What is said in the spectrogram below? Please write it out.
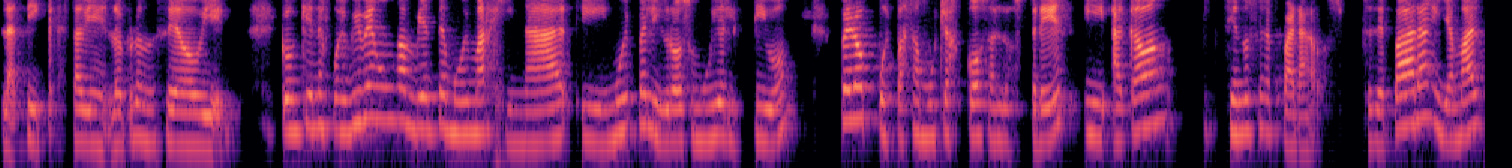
la tica, está bien, lo he pronunciado bien, con quienes pues viven en un ambiente muy marginal y muy peligroso, muy delictivo, pero pues pasan muchas cosas los tres y acaban siendo separados. Se separan y Yamal,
